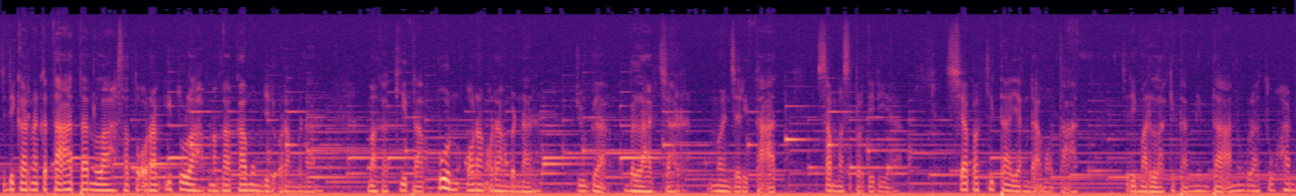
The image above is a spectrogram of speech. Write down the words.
Jadi karena ketaatanlah satu orang itulah maka kamu menjadi orang benar. Maka kita pun orang-orang benar juga belajar menjadi taat sama seperti dia. Siapa kita yang tidak mau taat? Jadi marilah kita minta anugerah Tuhan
